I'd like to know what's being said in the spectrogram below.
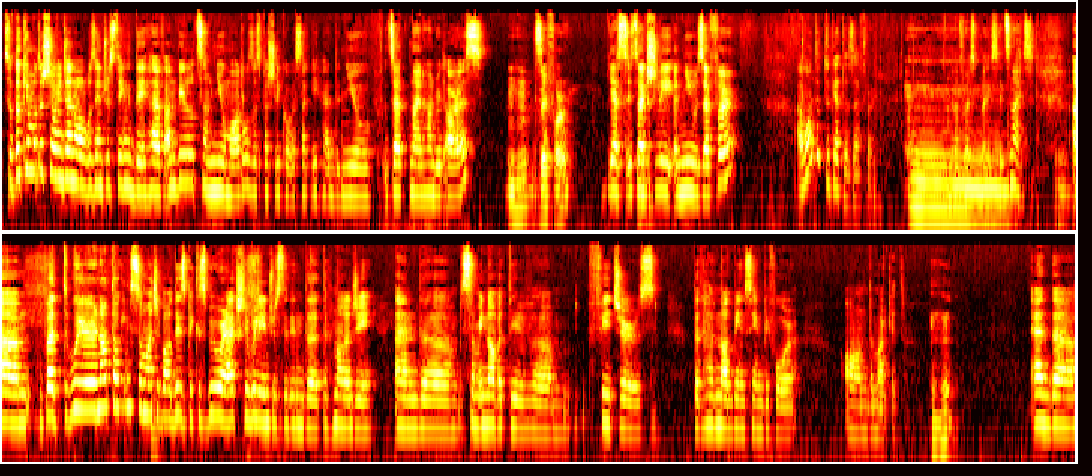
So Tokyo Motor Show in general was interesting. They have unveiled some new models, especially Kawasaki had the new Z900 RS. Mm-hmm. Zephyr. Yes, it's actually a new Zephyr. I wanted to get a Zephyr in the first place. It's nice. Um, but we're not talking so much about this because we were actually really interested in the technology and um some innovative um, features that have not been seen before on the market. Mm-hmm. And uh,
